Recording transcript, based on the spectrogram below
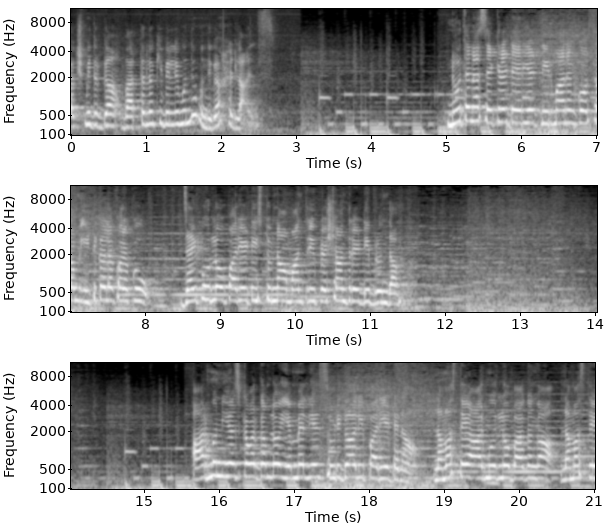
లక్ష్మీదుర్గ వార్తల్లోకి వెళ్ళే ముందు ముందుగా హెడ్లైన్స్. నూతన సెక్రటేరియట్ నిర్మాణం కోసం ఇటుకల కొరకు జైపూర్లో పర్యటిస్తున్న మంత్రి ప్రశాంత్ రెడ్డి బృందం. ఆర్మూర్ నియోజకవర్గంలో ఎమ్మెల్యే సుడిగాలి పర్యటన. నమస్తే ఆర్మూర్లో భాగంగా నమస్తే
